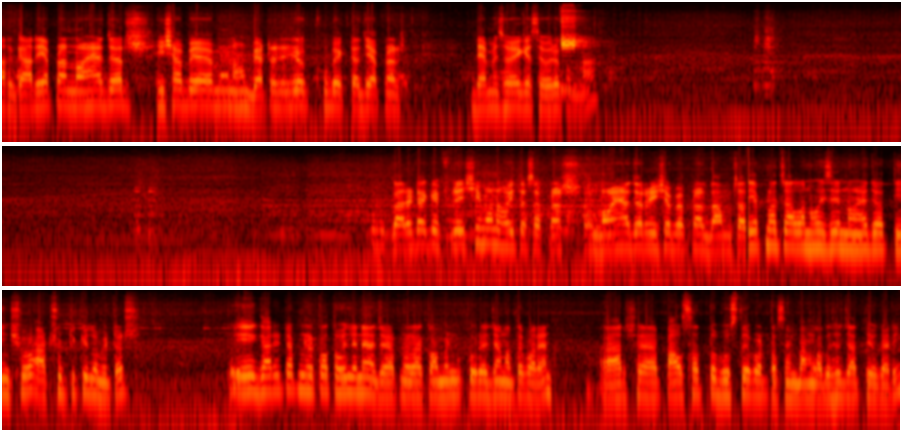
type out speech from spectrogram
আর গাড়ি আপনার নয় হাজার হিসাবে মনে হয় ব্যাটারিরও খুব একটা যে আপনার ড্যামেজ হয়ে গেছে ওইরকম না। গাড়িটাকে ফ্রেশই মনে হইতেছে আপনার, নয় হাজারের হিসাবে আপনার দাম চাই আপনার চালানো হয়েছে নয় হাজার তিনশো আটষট্টি কিলোমিটার। তো এই গাড়িটা আপনার কত হইলে নেওয়া যায় আপনারা কমেন্ট করে জানাতে পারেন। আর পালসার তো বুঝতে পারতেছেন, বাংলাদেশের জাতীয় গাড়ি।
